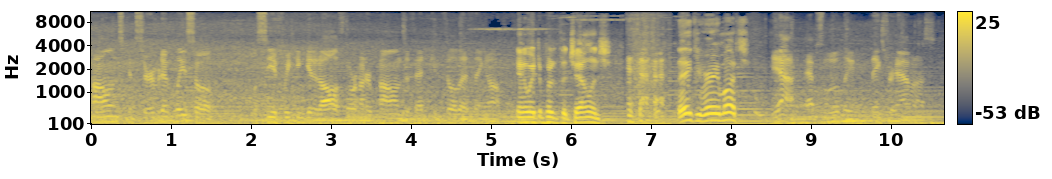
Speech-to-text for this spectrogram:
pounds conservatively, so we'll see if we can get it all at 400 pounds if Ed can fill that thing up. Can't wait to put it to the challenge. Thank you very much. Yeah, absolutely. Thanks for having us.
